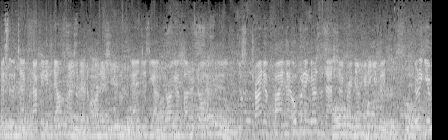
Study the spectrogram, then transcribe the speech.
missing the tech, but not gonna get the down smash there to punish. And just yeah, throwing out Thunder Jolt. Just trying to find that opening. There's the dash tech right there. Gonna give it. Gonna give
